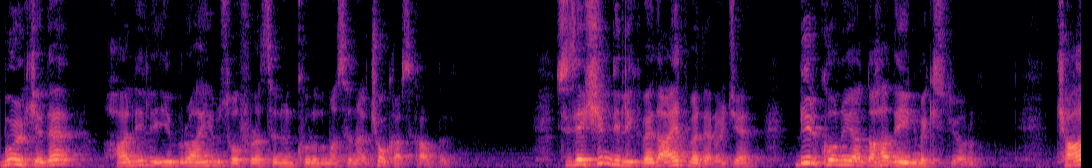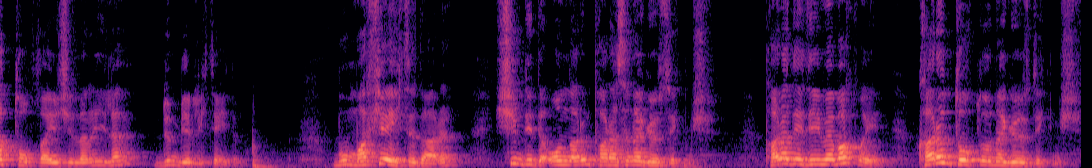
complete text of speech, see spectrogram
Bu ülkede Halil İbrahim sofrasının kurulmasına çok az kaldı. Size şimdilik veda etmeden önce bir konuya daha değinmek istiyorum. Kağıt toplayıcılarıyla dün birlikteydim. Bu mafya iktidarı şimdi de onların parasına göz dikmiş. Para dediğime bakmayın. Karın tokluğuna göz dikmiş.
